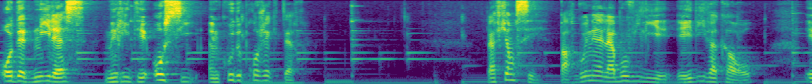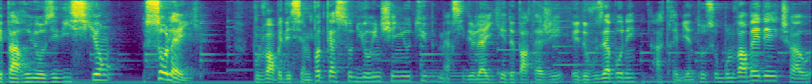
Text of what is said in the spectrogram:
Odette Niles méritait aussi un coup de projecteur. La fiancée, par Gonella Beauvilliers et Eddie Vaccaro, est parue aux éditions Soleil. Boulevard BD, c'est un podcast audio, une chaîne YouTube. Merci de liker, de partager et de vous abonner. A très bientôt sur Boulevard BD. Ciao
